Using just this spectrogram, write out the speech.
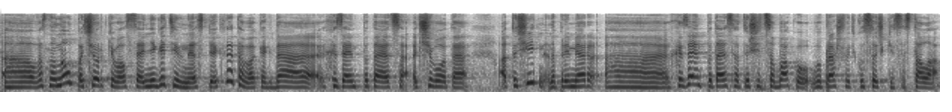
в основном подчеркивался негативный аспект этого, когда хозяин пытается от чего-то отучить, например, а, хозяин пытается отучить собаку выпрашивать кусочки со стола.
